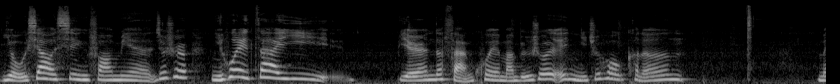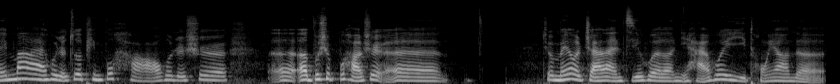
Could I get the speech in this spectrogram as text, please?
有效性方面，就是你会在意。别人的反馈嘛，比如说，哎，你之后可能没卖，或者作品不好，或者是呃呃，不是不好，是呃就没有展览机会了，你还会以同样的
